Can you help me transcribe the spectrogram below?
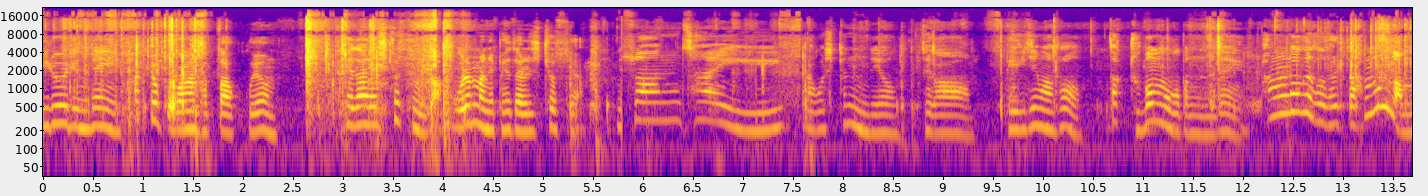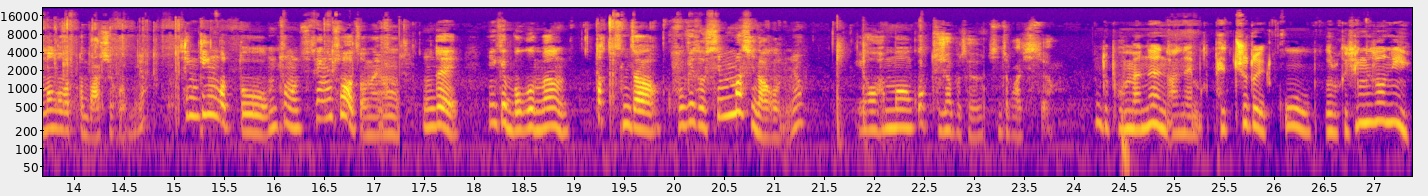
일요일인데 학교 보관을 갔다 왔고요. 배달을 시켰습니다. 오랜만에 배달을 시켰어요. 수안 차이라고 시켰는데요. 제가 베이징 와서 딱 두 번 먹어봤는데 한국에서 살때한 번도 안 먹어봤던 맛이거든요. 생긴 것도 엄청 생소하잖아요. 근데 이게 먹으면 딱 진짜 거기서 신맛이 나거든요. 이거 한번 꼭 드셔보세요. 진짜 맛있어요. 근데 보면은 안에 막 배추도 있고 이렇게 생선이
